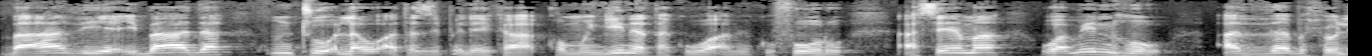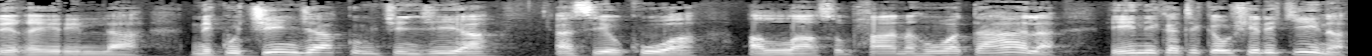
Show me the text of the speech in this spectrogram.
baadhi ya ibada mtu lau atazipeleka kwa mwingine atakuwa amekufuru. Asema wa minhu adhabhu lighairi llah, ni kuchinja kumchinjia asiyokuwa Allah subhanahu wa ta'ala. Hii ni katika ushirikina.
